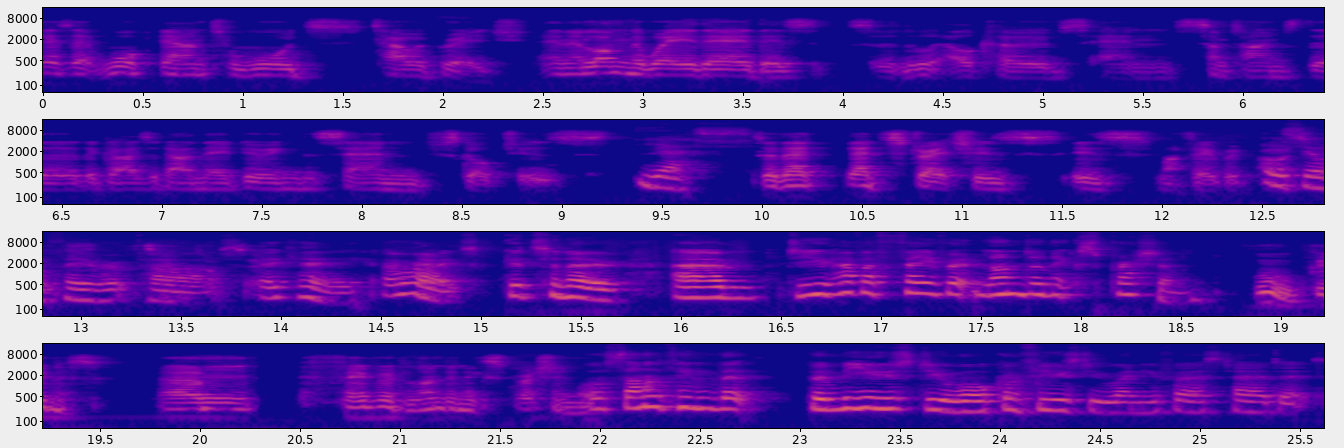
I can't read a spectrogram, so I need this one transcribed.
there's that walk down towards Tower Bridge, and along the way there, there's sort of little alcoves, and sometimes the the guys are down there doing the sand sculptures. Yes. So that that stretch is is my favorite part. Is your favourite part? Okay. All right. Good to know. Um, do you have a favourite London expression Oh goodness. Um, favorite London expression. or something that bemused you or confused you when you first heard it?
